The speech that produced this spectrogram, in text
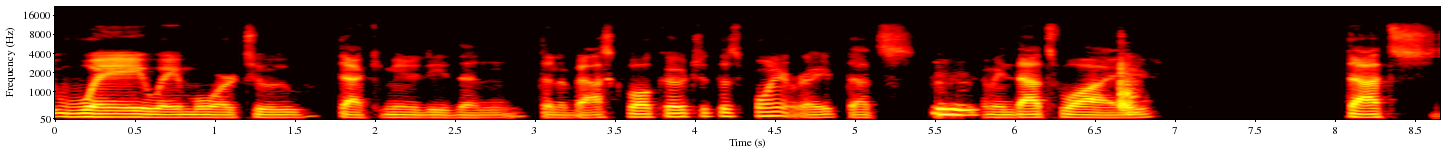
way way more to that community than than a basketball coach at this point right that's mm-hmm. i mean that's why that's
